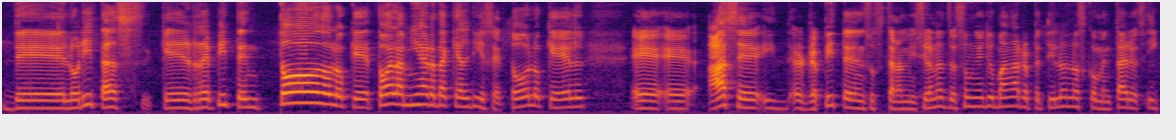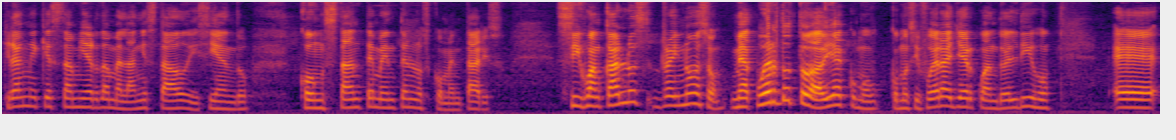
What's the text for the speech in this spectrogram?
de loritas que repiten todo lo que, toda la mierda que él dice, todo lo que él eh, eh, hace y repite en sus transmisiones de Zoom, ellos van a repetirlo en los comentarios. Y créanme que esta mierda me la han estado diciendo constantemente en los comentarios. Si Juan Carlos Reynoso, me acuerdo todavía como, como si fuera ayer cuando él dijo eh,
